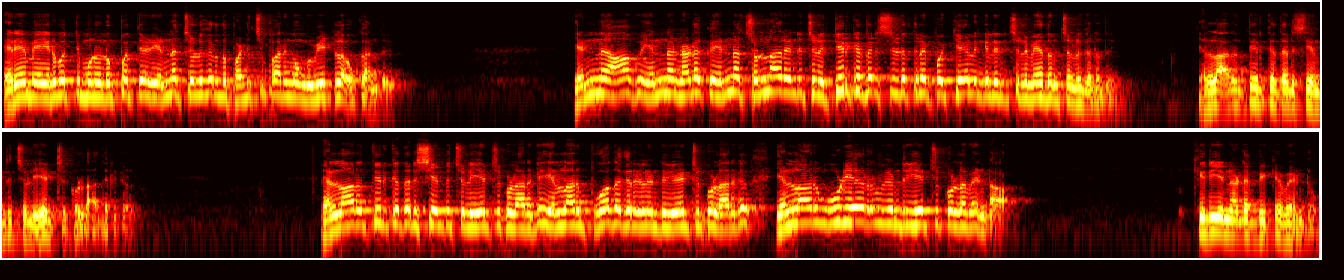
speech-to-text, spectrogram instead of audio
எரேமே இருபத்தி மூணு முப்பத்தேழு என்ன சொல்லுகிறது? படித்து பாருங்க உங்கள் வீட்டில் உட்காந்து என்ன ஆகும் என்ன நடக்கும் என்ன சொன்னார் என்று சொல்லி தீர்க்க தரிசி இடத்துல போய் கேளுங்கள் என்று சொல்லி வேதம் சொல்லுகிறது. எல்லாரும் தீர்க்க தரிசி என்று சொல்லி ஏற்றுக்கொள்ளாதீர்கள். எல்லாரும் தீர்க்கதரிசி என்று சொல்லி ஏற்றுக்கொள்ளார்கள். எல்லாரும் போதகர்கள் என்று ஏற்றுக்கொள்ளார்கள். எல்லாரும் ஊழியர்கள் என்று ஏற்றுக்கொள்ள வேண்டாம். கிரியை நடப்பிக்க வேண்டும்.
